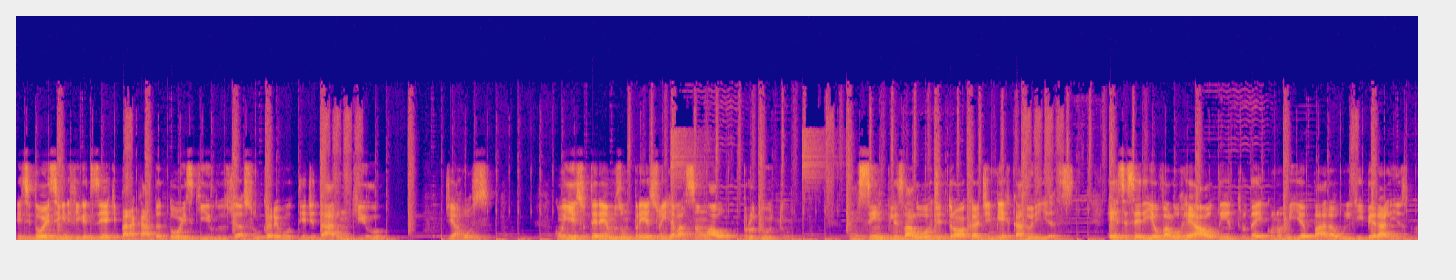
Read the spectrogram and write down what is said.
Esse 2 significa dizer que para cada 2 kg de açúcar eu vou ter de dar 1 kg de arroz. Com isso, teremos um preço em relação ao produto, um simples valor de troca de mercadorias. Esse seria o valor real dentro da economia para o liberalismo.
